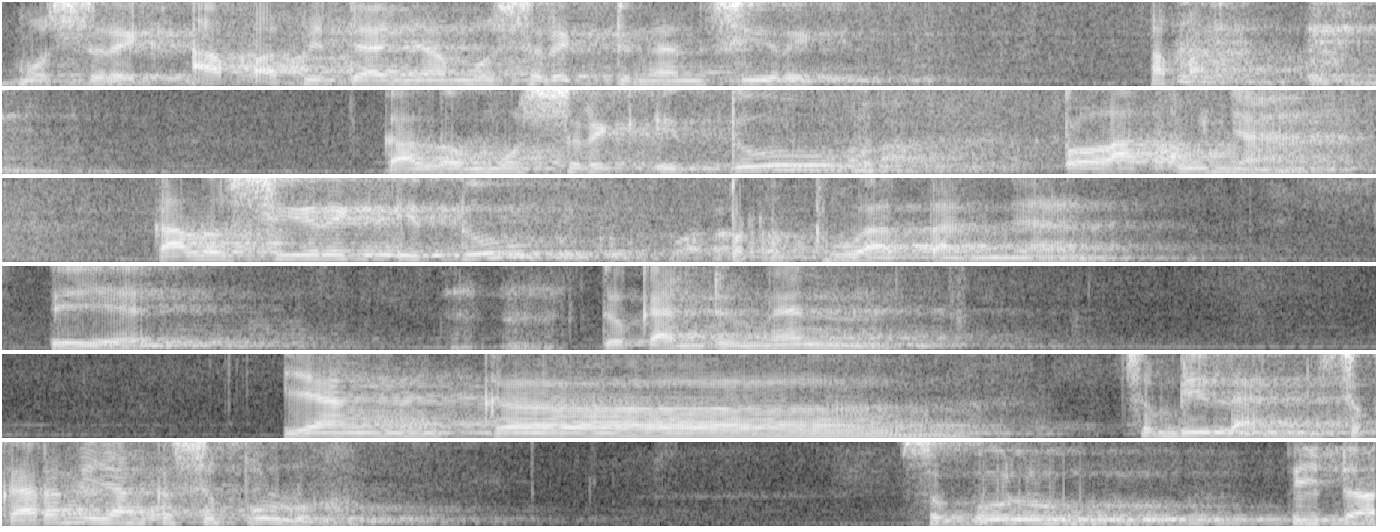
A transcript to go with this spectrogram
musyrik. Apa bedanya musyrik dengan syirik? Apa? Kalau musyrik itu pelakunya. Kalau syirik itu perbuatannya. Iya. Itu kandungan yang ke sembilan. Sekarang yang ke sepuluh. Sepuluh. Tidak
